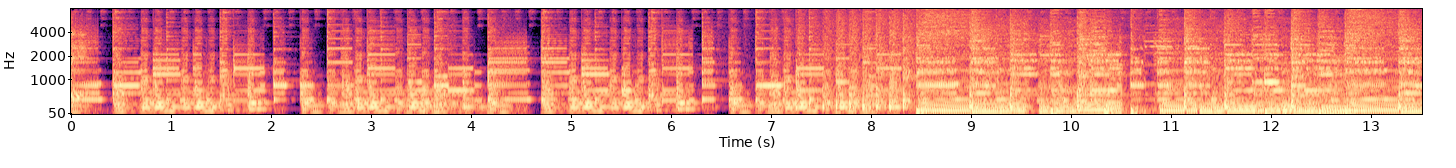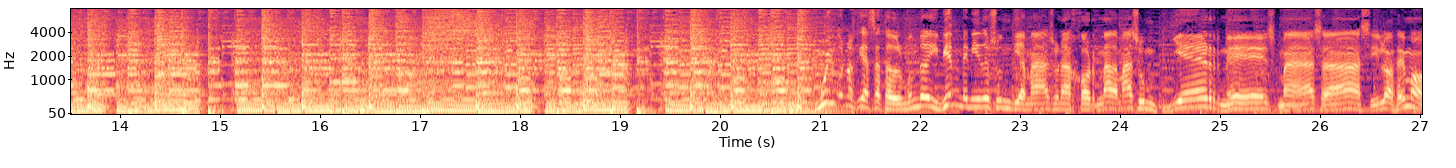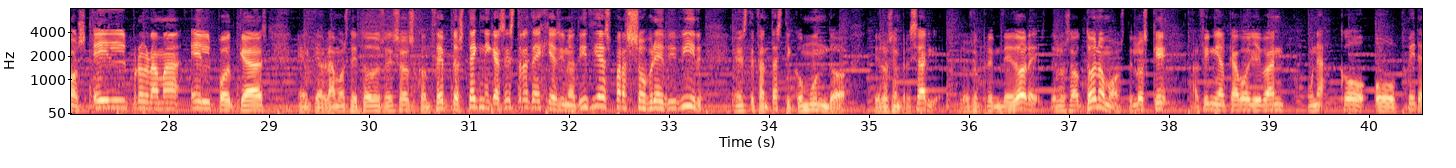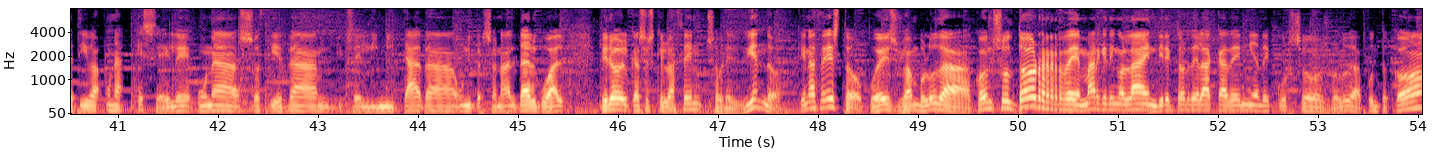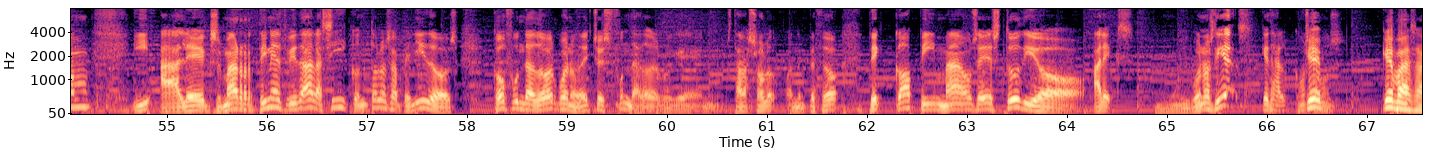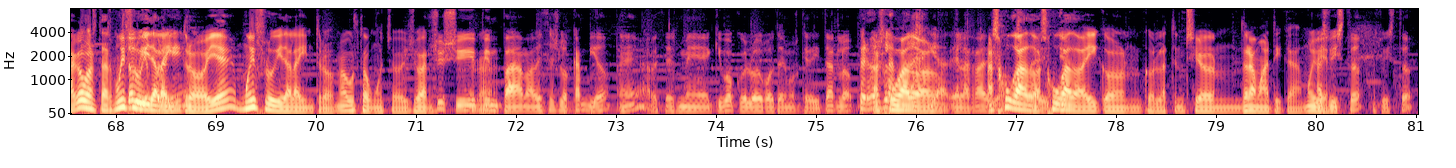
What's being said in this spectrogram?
Días a todo el mundo y bienvenidos un día más, una jornada más, un viernes más. Así lo hacemos. El programa, el podcast en el que hablamos de todos esos conceptos, técnicas, estrategias y noticias para sobrevivir en este fantástico mundo de los empresarios, de los emprendedores, de los autónomos, de los que al fin y al cabo llevan una cooperativa, una SL, una sociedad limitada, unipersonal, da igual, pero el caso es que lo hacen sobreviviendo. ¿Quién hace esto? Pues Joan Boluda, consultor de marketing online director de la Academia de Cursos Boluda.com y Alex Martínez Vidal, así con todos los apellidos, cofundador, bueno, de hecho es fundador porque estaba solo cuando empezó, de Copy Mouse Studio. Alex, muy buenos días, ¿qué tal? ¿Cómo estamos? ¿Qué pasa? ¿Cómo estás? Muy fluida la intro hoy, ¿eh? Muy fluida la intro. Me ha gustado mucho, Joan. Sí, sí, pim pam. A veces lo cambio, ¿eh? A veces me equivoco y luego tenemos que editarlo. Pero has es jugado, la magia de la radio. Has jugado, has jugado ahí con, con, la tensión dramática. Muy bien. ¿Has visto? ¿Has visto?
